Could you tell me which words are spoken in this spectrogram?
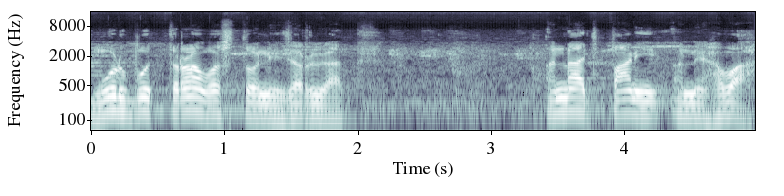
મૂળભૂત ત્રણ વસ્તુઓની જરૂરિયાત, અનાજ, પાણી અને હવા.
